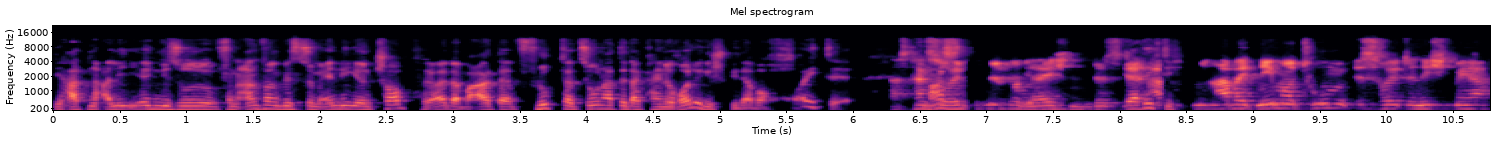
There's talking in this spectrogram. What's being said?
die hatten alle irgendwie so von Anfang bis zum Ende ihren Job. Ja, da war der Fluktuation hatte da keine Rolle gespielt. Aber heute. Das kannst du heute nicht mehr vergleichen. Das, ja, richtig. Arbeitnehmertum ist heute nicht mehr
